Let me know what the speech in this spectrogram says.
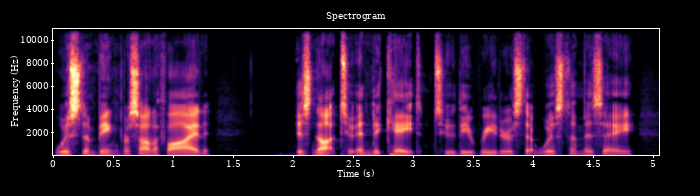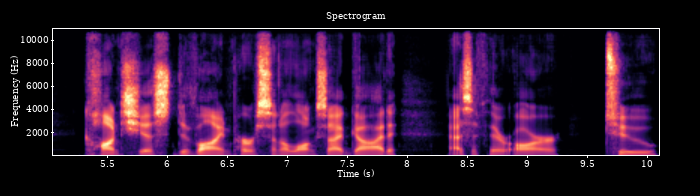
wisdom being personified is not to indicate to the readers that wisdom is a conscious divine person alongside God, as if there are two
